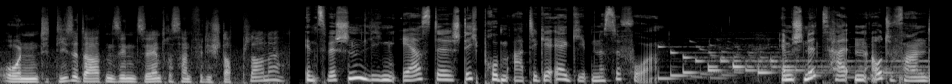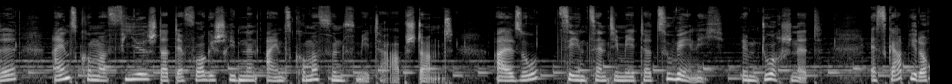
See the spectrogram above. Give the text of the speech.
Und diese Daten sind sehr interessant für die Stadtplaner. Inzwischen liegen erste stichprobenartige Ergebnisse vor. Im Schnitt halten Autofahrende 1,4 statt der vorgeschriebenen 1,5 Meter Abstand. Also 10 Zentimeter zu wenig im Durchschnitt. Es gab jedoch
